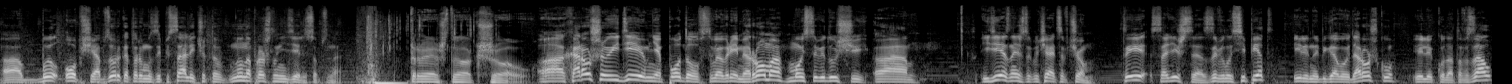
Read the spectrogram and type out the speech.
А, был общий обзор, который мы записали что-то, ну, на прошлой неделе, собственно. Трэш-ток-шоу. А, хорошую идею мне подал в свое время Рома, мой соведущий. А, идея, знаешь, заключается в чем? Ты садишься за велосипед или на беговую дорожку, или куда-то в зал,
